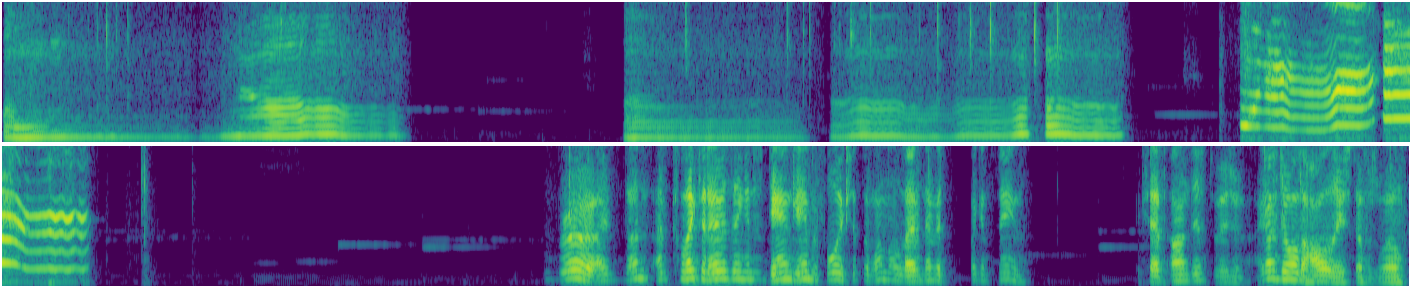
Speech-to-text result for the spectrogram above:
Oh collected everything in this damn game before except the one level I've never fucking seen. Except on this division. I gotta do all the holiday stuff as well.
